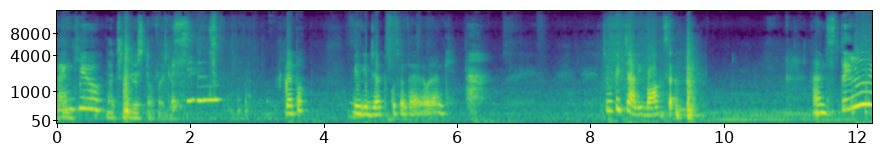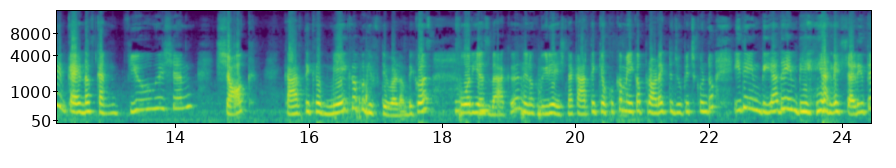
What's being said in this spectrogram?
Thank you much needed stuff I guess జరుపు. దీనికి జరుపు కూర్చొని తయారవ్వడానికి. చూపించాలి box I'm still kind of confusion shock Karthik makeup gift ఇవ్వడం. బికాస్ ఫోర్ ఇయర్స్ బ్యాక్ నేను ఒక వీడియో చేసిన కార్తిక్కి ఒక్కొక్క మేకప్ ప్రోడక్ట్ చూపించుకుంటూ ఇదేంటి అదేంటి? అనేసి అడిగితే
